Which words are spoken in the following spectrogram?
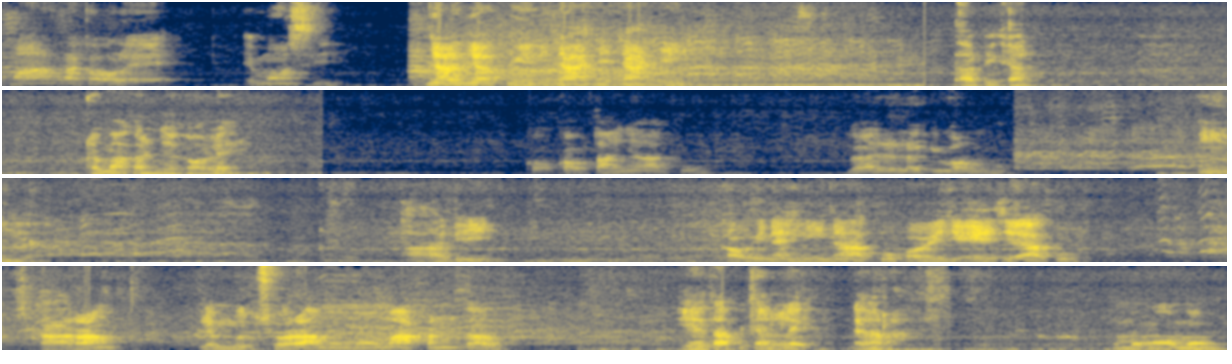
Marah kau le, emosi. Nyanyi aku ini, nyanyi, nyanyi. Tapi kan, udah makan ya kau le? Kok kau tanya aku? Gak ada lagi uangmu. Iya. Tadi kau hina-hina aku, kau eje-eje aku. Sekarang lembut suaramu mau makan kau. Iya tapi kan le, dengar. Ngomong-ngomong,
